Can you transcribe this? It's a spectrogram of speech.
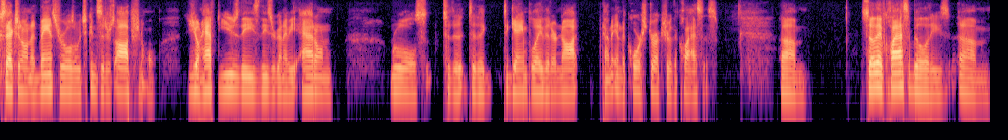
section on advanced rules, which considers optional. You don't have to use these. These are going to be add-on rules to the to the to gameplay that are not kind of in the core structure of the classes. Um, so they have class abilities. Um,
